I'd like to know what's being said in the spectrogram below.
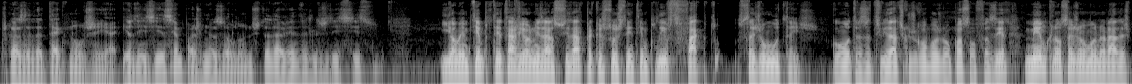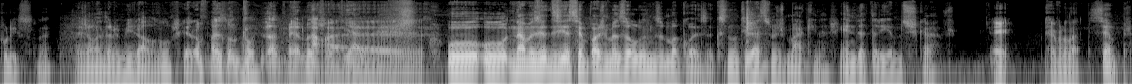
por causa da tecnologia. Eu dizia sempre aos meus alunos, toda a vida lhes disse isso. E ao mesmo tempo tentar reorganizar a sociedade para que as pessoas que têm tempo livre, de facto, sejam úteis, com outras atividades que os robôs não possam fazer, mesmo que não sejam remuneradas por isso. É? Sejam a dormir alguns, que eram mais utilidade, menos não, chatear. Uh... O, o, não, mas eu dizia sempre aos meus alunos uma coisa, que se não tivéssemos máquinas, ainda teríamos escravos. É, é verdade. Sempre,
